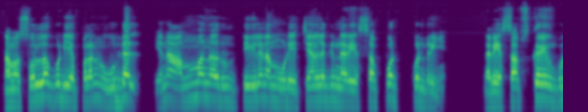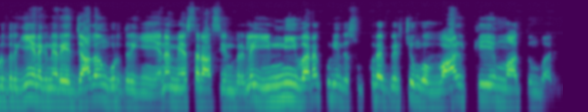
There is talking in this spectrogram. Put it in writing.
நம்ம சொல்லக்கூடிய பலன் உடல். ஏன்னா அம்மன் அருள் டிவில நம்மளுடைய சேனலுக்கு நிறைய சப்போர்ட் பண்றீங்க. நிறைய சப்ஸ்கிரைப் கொடுத்துருக்கீங்க. எனக்கு நிறைய ஜாதகம் கொடுத்துருக்கீங்க. ஏன்னா மேசராசி என்பர்களே இன்னி வரக்கூடிய இந்த சுக்கர பயிற்சி உங்க வாழ்க்கையே மாத்தும் பாருங்க.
